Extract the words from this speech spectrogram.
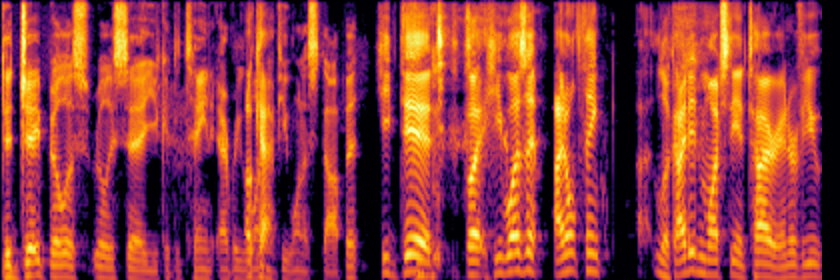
Did Jay Bilas really say you could detain everyone Okay. if you want to stop it? He did, but he wasn't. I don't think. uh, Look, I didn't watch the entire interview.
